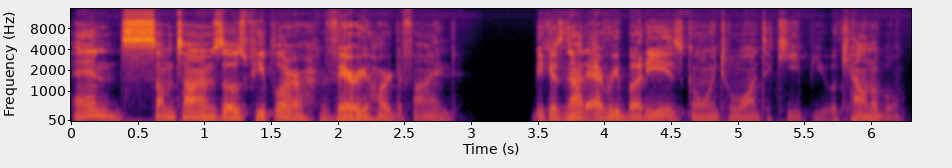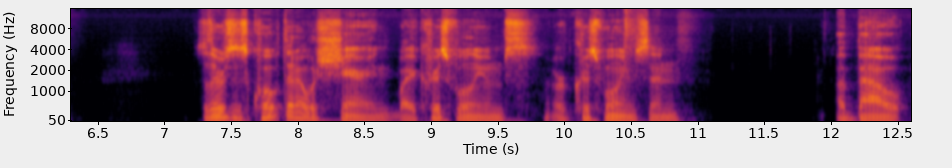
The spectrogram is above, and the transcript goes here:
And sometimes those people are very hard to find because not everybody is going to want to keep you accountable. So there's this quote that I was sharing by Chris Williams or Chris Williamson about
